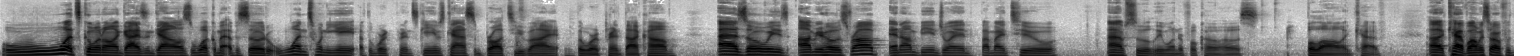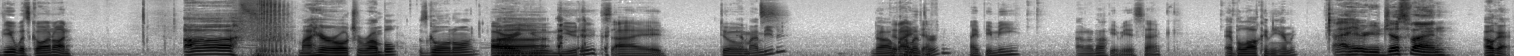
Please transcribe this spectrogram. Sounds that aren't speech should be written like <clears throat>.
What's going on, guys and gals? Welcome to episode 128 of the Workprints Gamescast, brought to you by theworkprint.com. As always, I'm your host, Rob, and I'm being joined by my two absolutely wonderful co hosts, Bilal and Kev. Uh, Kev, why don't we start off with you? What's going on? Uh, my Hero Ultra Rumble is going on. Are Uh, you <laughs> muted? 'Cause I don't. Am I muted? No, I'm Did I coming def- through. Might be me. I don't know. Give me a sec. Hey, Bilal, can you hear me? I hear you just fine. Okay.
